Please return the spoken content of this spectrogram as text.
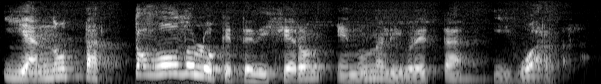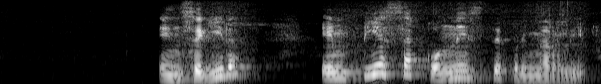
y anota todo lo que te dijeron en una libreta y guárdala. Enseguida, empieza con este primer libro.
